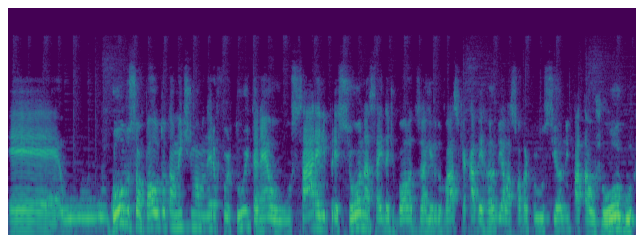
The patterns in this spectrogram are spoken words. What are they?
É, o, o, gol do São Paulo totalmente de uma maneira fortuita, né? O, o Sara ele pressiona a saída de bola do zagueiro do Vasco que acaba errando e ela sobra para o Luciano empatar o jogo.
